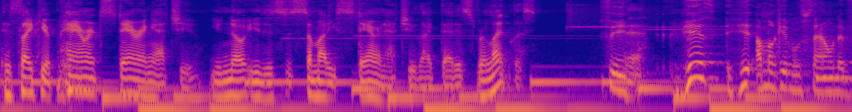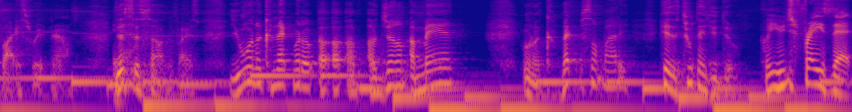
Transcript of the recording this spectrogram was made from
It's like your parents staring at you. You know, you, this is somebody staring at you like that. It's relentless. See, Yeah. here's, here, I'm gonna give him sound advice right now. This is sound advice. You want to connect with a, a, a, a gentleman, a man. You want to connect with somebody. Here's the two things you do. Well, you just phrase that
